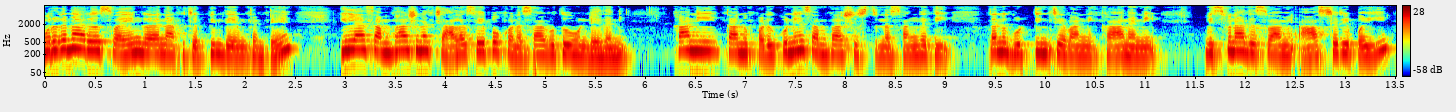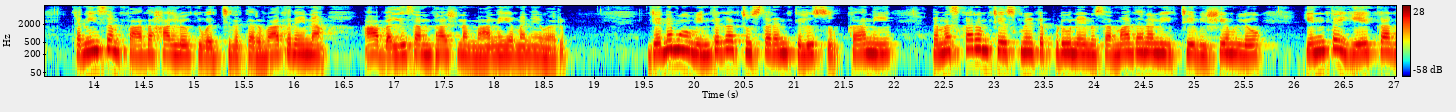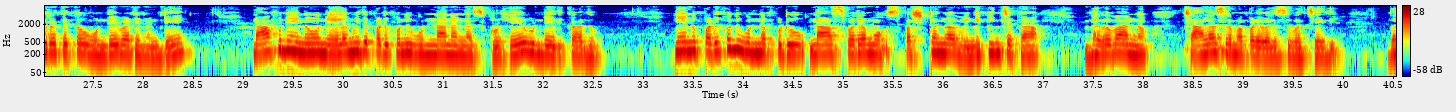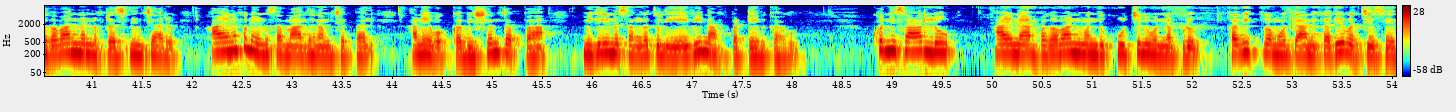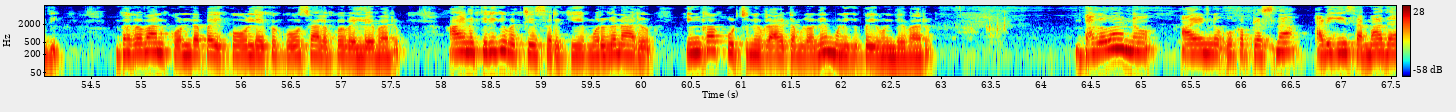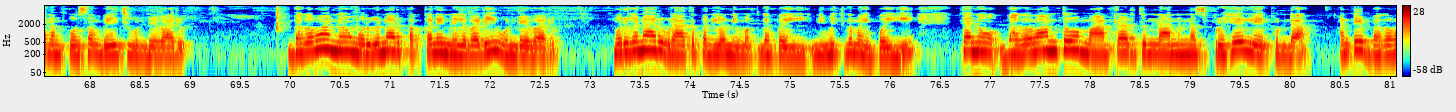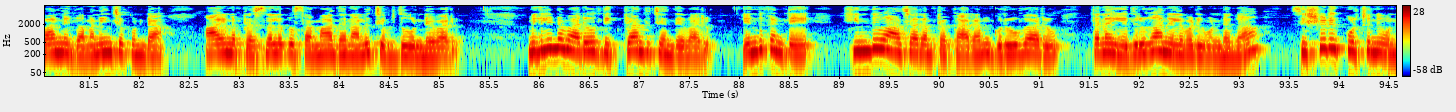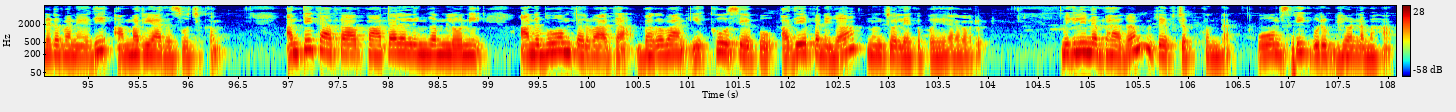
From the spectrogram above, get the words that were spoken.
మురుగనారు స్వయంగా నాకు చెప్పింది ఏమిటంటే ఇలా సంభాషణ చాలాసేపు కొనసాగుతూ ఉండేదని. కానీ తాను పడుకునే సంభాషిస్తున్న సంగతి తను గుర్తించేవాణ్ణి కానని విశ్వనాథ స్వామి ఆశ్చర్యపోయి కనీసం పాదహాల్లోకి వచ్చిన తర్వాతనైనా ఆ బల్లి సంభాషణ మానేయమనేవారు. జనము వింతగా చూస్తారని తెలుసు కానీ నమస్కారం చేసుకునేటప్పుడు నేను సమాధానాలు ఇచ్చే విషయంలో ఎంత ఏకాగ్రతతో ఉండేవాడినంటే నాకు నేను నేల మీద పడుకొని ఉన్నానన్న స్పృహే ఉండేది కాదు. నేను పడుకొని ఉన్నప్పుడు నా స్వరము స్పష్టంగా వినిపించక భగవాన్ను చాలా శ్రమపడవలసి వచ్చేది. భగవాన్ నన్ను ప్రశ్నించారు. ఆయనకు నేను సమాధానం చెప్పాలి అనే ఒక్క విషయం తప్ప మిగిలిన సంగతులు ఏవీ నాకు పట్టేవి కావు. కొన్నిసార్లు ఆయన భగవాన్ ముందు కూర్చుని ఉన్నప్పుడు కవిత్వము దానికదే వచ్చేసేది. భగవాన్ కొండపైకో లేక గోశాలకో వెళ్ళేవారు. ఆయన తిరిగి వచ్చేసరికి మురుగనారు ఇంకా కూర్చుని వ్రాయటంలోనే మునిగిపోయి ఉండేవారు. భగవాన్ ఆయన్ను ఒక ప్రశ్న అడిగి సమాధానం కోసం వేచి ఉండేవారు. భగవాన్ మురుగనారు పక్కనే నిలబడి ఉండేవారు. మురుగనారు వ్రాత పనిలో నిమగ్నపై నిమగ్నమైపోయి తను భగవాన్తో మాట్లాడుతున్నానన్న స్పృహే లేకుండా అంటే భగవాన్ని గమనించకుండా ఆయన ప్రశ్నలకు సమాధానాలు చెబుతూ ఉండేవారు. మిగిలిన వారు దిగ్భ్రాంతి చెందేవారు. ఎందుకంటే హిందూ ఆచారం ప్రకారం గురువుగారు తన ఎదురుగా నిలబడి ఉండగా శిష్యుడి కూర్చుని ఉండడం అనేది అమర్యాద సూచకం. అంతేకాక పాతాళలింగంలోని అనుభవం తర్వాత భగవాన్ ఎక్కువసేపు అదే పనిగా నుంచోలేకపోయేవారు. మిగిలిన భాగం రేపు చెప్పుకుందాం. ఓం శ్రీ గురుభ్యో నమః.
